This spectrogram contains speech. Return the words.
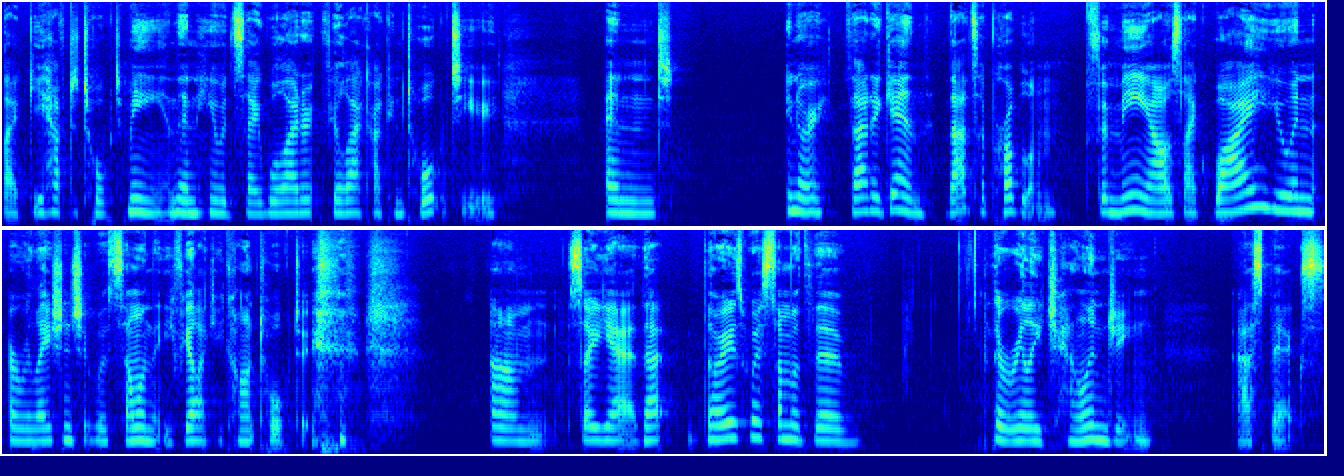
Like, you have to talk to me. And then he would say, Well, I don't feel like I can talk to you. And, you know, that again, that's a problem for me, I was like, why are you in a relationship with someone that you feel like you can't talk to? um, so yeah, that those were some of the the really challenging aspects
